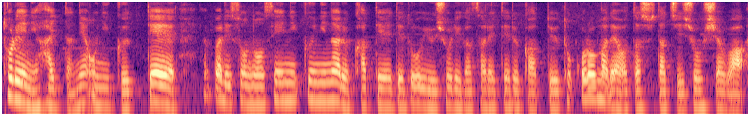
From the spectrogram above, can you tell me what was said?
トレーに入ったねお肉ってやっぱりその精肉になる過程でどういう処理がされてるかっていうところまで私たち消費者は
